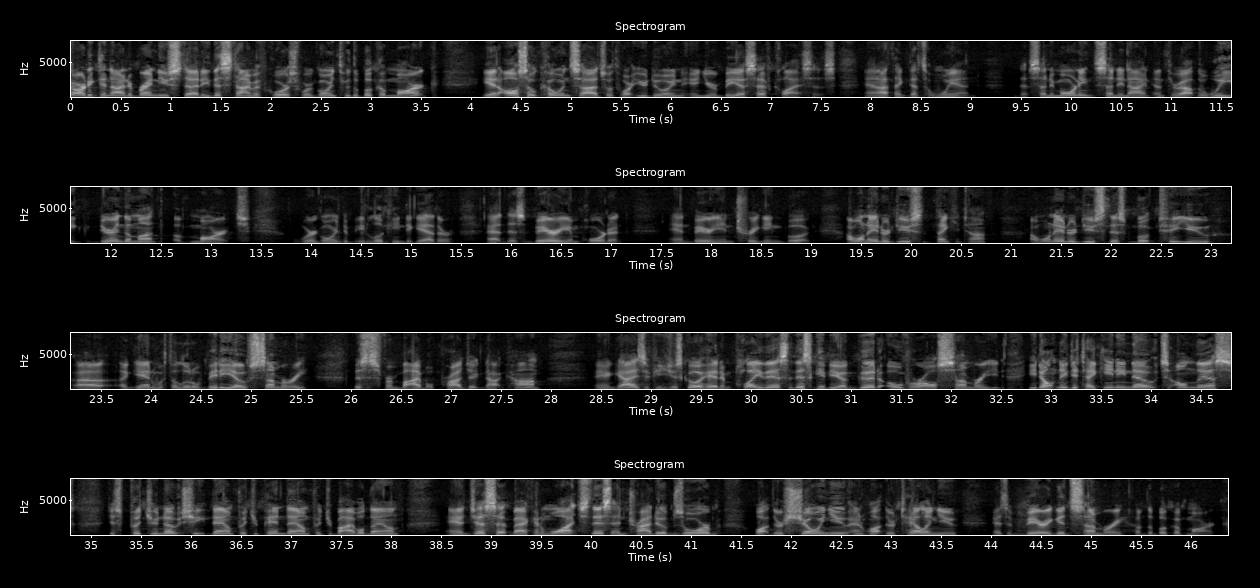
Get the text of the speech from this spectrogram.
starting tonight a brand new study. This time, of course, we're going through the book of Mark. It also coincides with what you're doing in your BSF classes, and I think that's a win. That Sunday morning, Sunday night, and throughout the week, during the month of March, we're going to be looking together at this very important and very intriguing book. I want to introduce, thank you, Tom. I want to introduce this book to you uh, again with a little video summary. This is from BibleProject.com. And guys, if you just go ahead and play this, and this will give you a good overall summary. You, you don't need to take any notes on this. Just put your note sheet down, put your pen down, put your Bible down, and just sit back and watch this and try to absorb what they're showing you and what they're telling you as a very good summary of the book of Mark.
